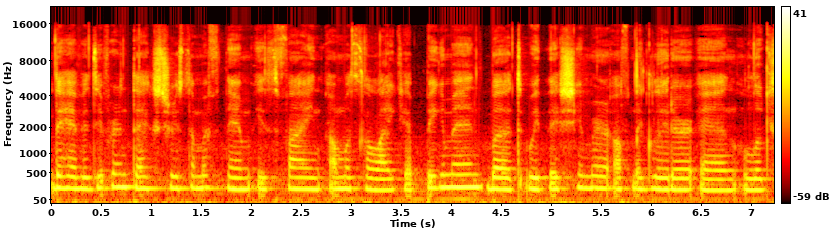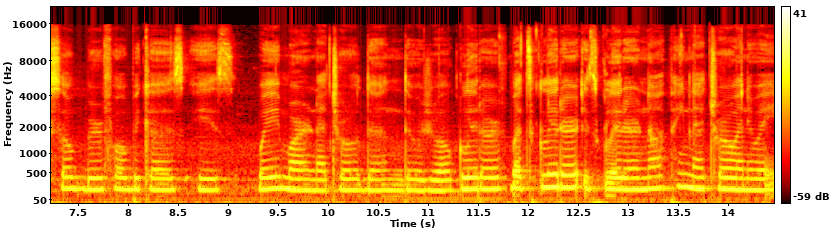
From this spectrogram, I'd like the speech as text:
They have a different texture. Some of them is fine, almost like a pigment but with the shimmer of the glitter and looks so beautiful because it's way more natural than the usual glitter but glitter is glitter nothing natural anyway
